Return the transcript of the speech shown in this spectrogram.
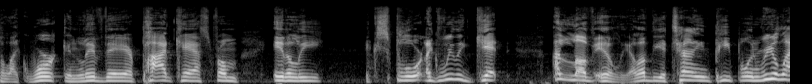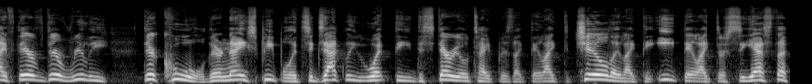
to like work and live there, podcast from Italy, explore, like really get. I love Italy. I love the Italian people. In real life, they're they're really they're cool. They're nice people. It's exactly what the the stereotype is like. They like to chill. They like to eat. They like their siesta.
